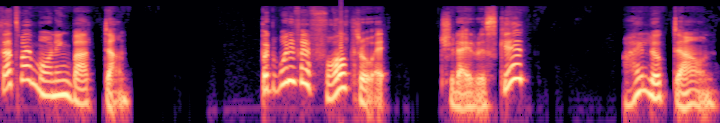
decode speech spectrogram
that's my morning bath done. But what if I fall through it? Should I risk it? I looked down.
